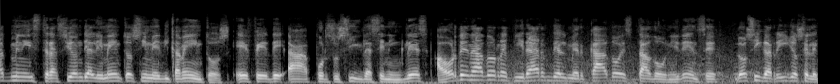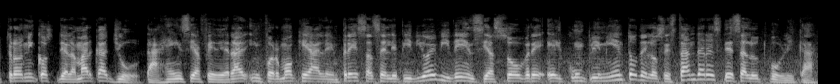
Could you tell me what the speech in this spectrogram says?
Administración de Alimentos y Medicamentos, FDA por sus siglas en inglés, ha ordenado retirar del mercado estadounidense los cigarrillos electrónicos de la marca Juul. La agencia federal informó que a la empresa se le pidió evidencia sobre el cumplimiento de los estándares de salud pública.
